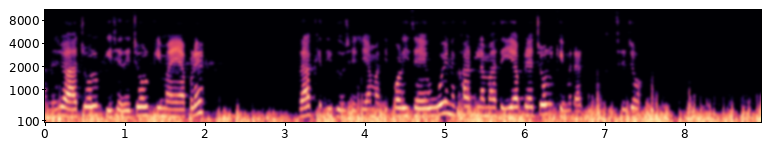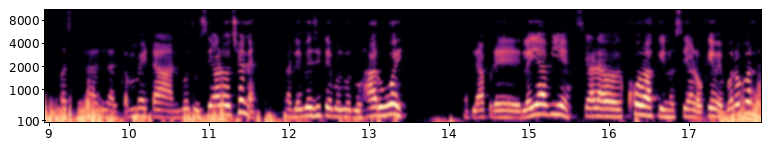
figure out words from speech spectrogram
અને જો આ ચોલકી છે તે ચોલકીમાં આપણે રાખી દીધું છે. જેમાંથી પડી જાય એવું હોય ને ખાટલામાંથી, એ આપણે આ ચોલકીમાં રાખી દીધું છે. જો. મસ્ત લાલ લાલ ટમેટા ને બધું. શિયાળો છે ને, એટલે વેજીટેબલ બધું સારું હોય. એટલે આપણે લઈ આવીએ. શિયાળા ખોરાકીનો શિયાળો કહેવાય, બરોબર ને?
